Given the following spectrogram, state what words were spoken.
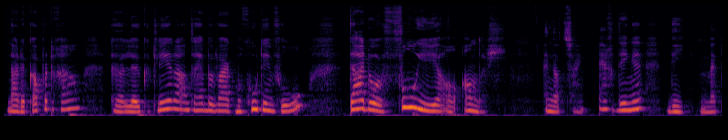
naar de kapper te gaan, uh, leuke kleren aan te hebben waar ik me goed in voel. Daardoor voel je je al anders. En dat zijn echt dingen die met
